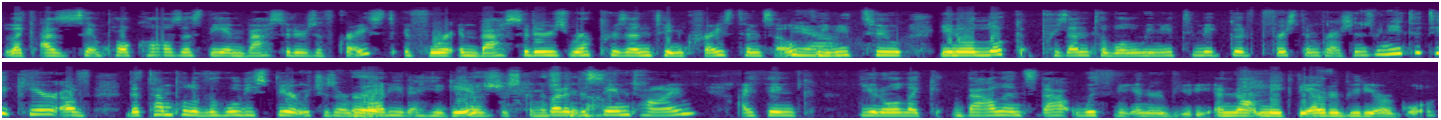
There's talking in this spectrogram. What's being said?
like as St. Paul calls us the ambassadors of Christ. If we're ambassadors representing Christ himself, we need to, you know, look presentable. We need to make good first impressions. We need to take care of the temple of the Holy Spirit, which is our Right. body that he gave. was just gonna but at the that. same time, I think, you know, like balance that with the inner beauty and not make the outer beauty our goal.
